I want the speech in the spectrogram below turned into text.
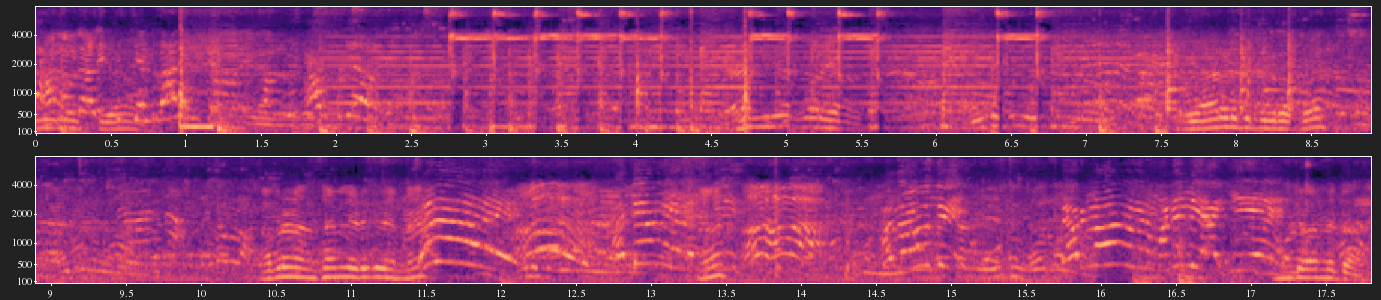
அவர்கள் அழைத்து சென்றால் யார் எடுத்துட்டு இருக்கிறப்ப அப்புறம் நான் சாமி எடுக்குது என்ன? இங்க வந்துட்டான்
